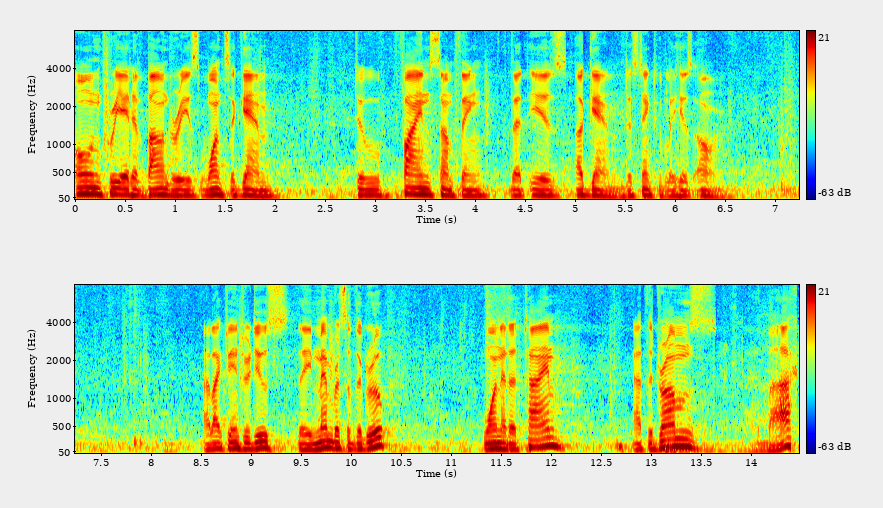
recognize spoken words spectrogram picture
own creative boundaries once again to find something that is, again, distinctively his own. I'd like to introduce the members of the group, one at a time. At the drums, Bach.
